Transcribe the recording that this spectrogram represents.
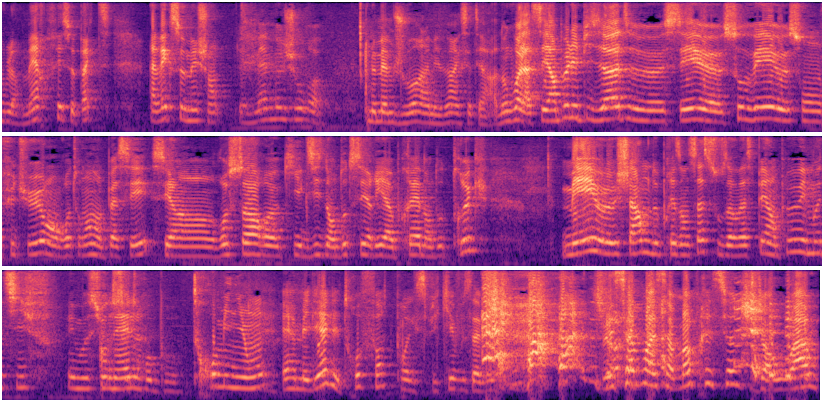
où leur mère fait ce pacte avec ce méchant. Le même jour. Le même jour, à la même heure, etc. Donc voilà, c'est un peu l'épisode, euh, c'est euh, sauver euh, son futur en retournant dans le passé. C'est un ressort qui existe dans d'autres séries après, dans d'autres trucs. Mais euh, Charme de présente ça sous un aspect un peu émotif, Oh, émotionnel, c'est trop beau. trop mignon. Et Amélie, elle est trop forte pour expliquer, vous savez. Mais ça, moi, ça m'impressionne. Je suis genre, waouh.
